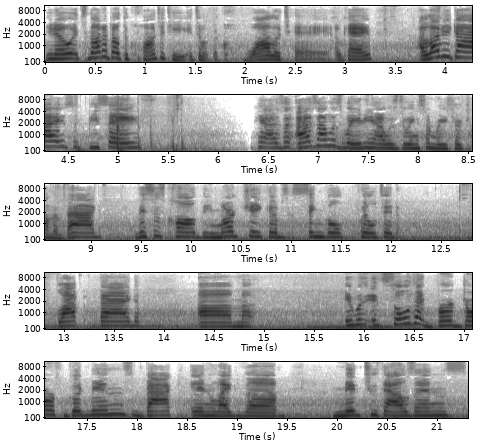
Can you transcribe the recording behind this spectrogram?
You know, it's not about the quantity, it's about the quality, okay? I love you guys. Be safe. Okay, as, as I was waiting, I was doing some research on the bag. This is called the Marc Jacobs single quilted flap bag. Um, it was it sold at Bergdorf Goodman's back in like the mid 2000s,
